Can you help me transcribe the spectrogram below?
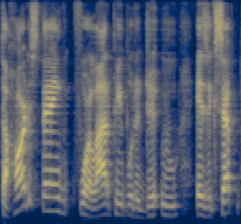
the hardest thing for a lot of people to do is accept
